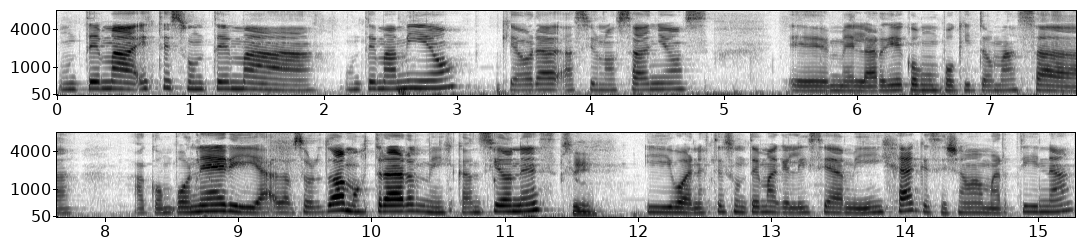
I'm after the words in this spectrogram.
Un tema, este es un tema, un tema mío, que ahora hace unos años eh, me largué como un poquito más a, a componer y a- sobre todo a mostrar mis canciones. Sí, Y bueno, este es un tema que le hice a mi hija, que se llama Martina.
